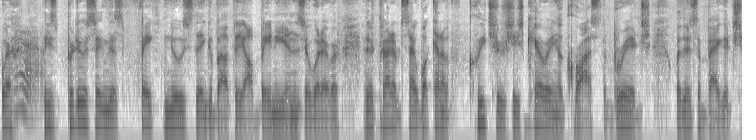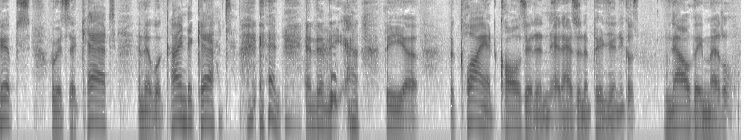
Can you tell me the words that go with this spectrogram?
where Yeah. he's producing this fake news thing about the Albanians or whatever. They're trying to decide what kind of creature she's carrying across the bridge, whether it's a bag of chips or it's a cat, and then what kind of cat. And and then the the uh, the client calls in and, and has an opinion. He goes, "Now they meddle."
